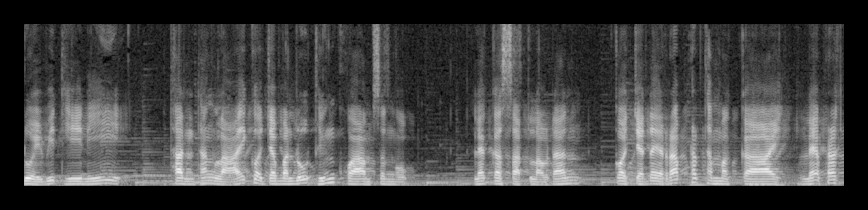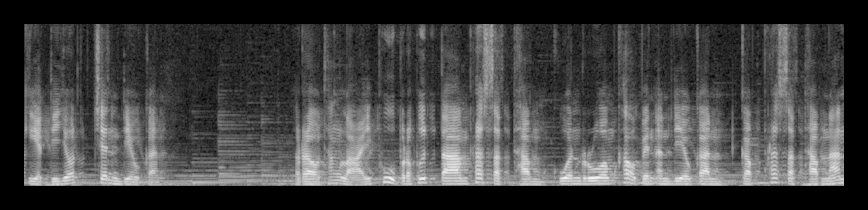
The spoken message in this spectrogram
ด้วยวิธีนี้ท่านทั้งหลายก็จะบรรลุถึงความสงบ และกษัตริย์เหล่านั้นก็จะได้รับพระธรรมกายและพระเกียรติยศเช่นเดียวกัน เราทั้งหลายผู้ประพฤติตามพระสัทธรรมควรรวมเข้าเป็นอันเดียวกันกับพระสัทธรรมนั้น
